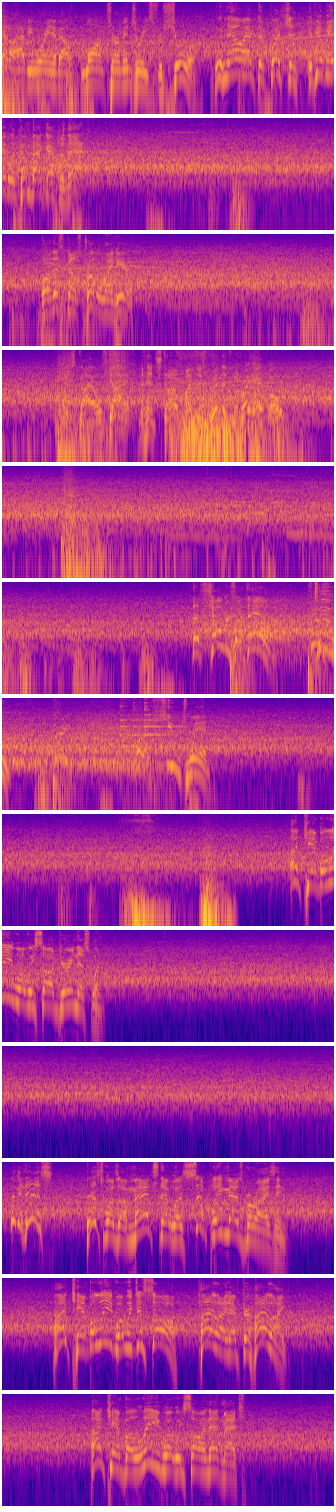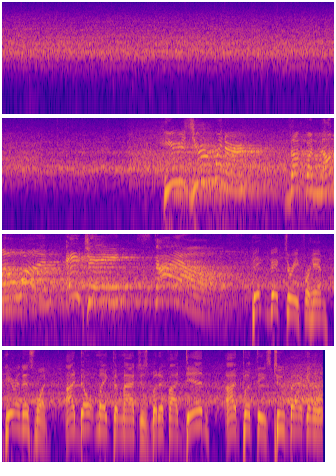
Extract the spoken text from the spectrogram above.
That'll have you worrying about long-term injuries for sure. We now have to question if he'll be able to come back after that. Oh, this spells trouble right here. Styles got it. Man, Styles might just win this one right here, Cole. The shoulders are down. Two. What a huge win. I can't believe what we saw during this one. Look at this. This was a match that was simply mesmerizing. I can't believe what we just saw. Highlight after highlight. I can't believe what we saw in that match. Here's your winner, the phenomenal one, AJ Styles. Big victory for him here in this one. I don't make the matches, but if I did, I'd put these two back in the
